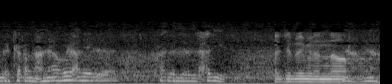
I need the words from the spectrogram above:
ذكر معناه يعني هذا الحديث. أجر من النار. نعم نعم.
